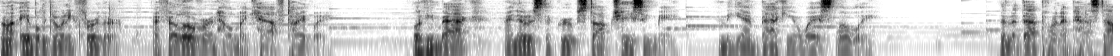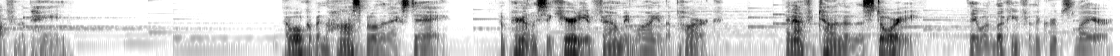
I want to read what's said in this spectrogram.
Not able to go any further, I fell over and held my calf tightly. Looking back, I noticed the group stopped chasing me and began backing away slowly. Then at that point, I passed out from the pain. I woke up in the hospital the next day. Apparently, security had found me lying in the park, and after telling them the story, they went looking for the group's lair.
